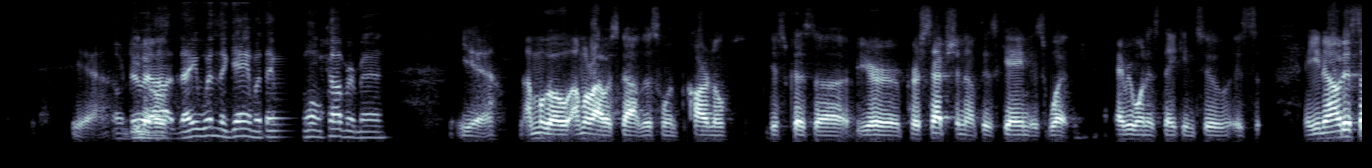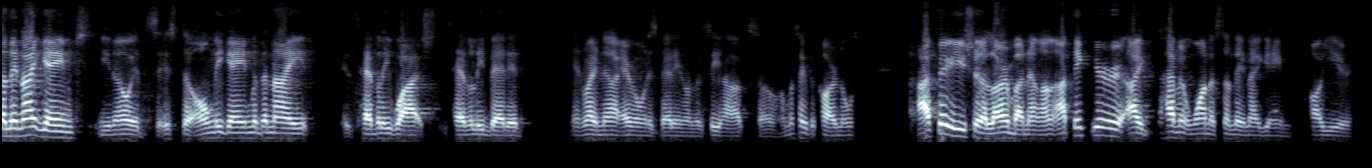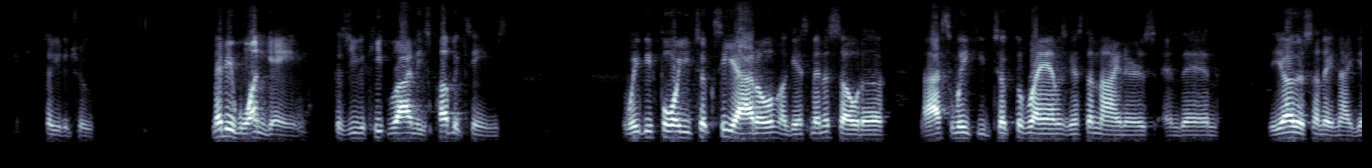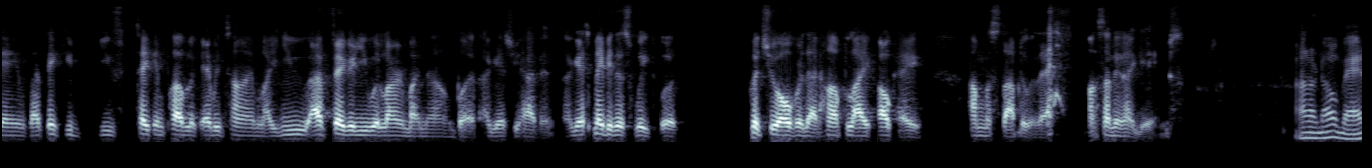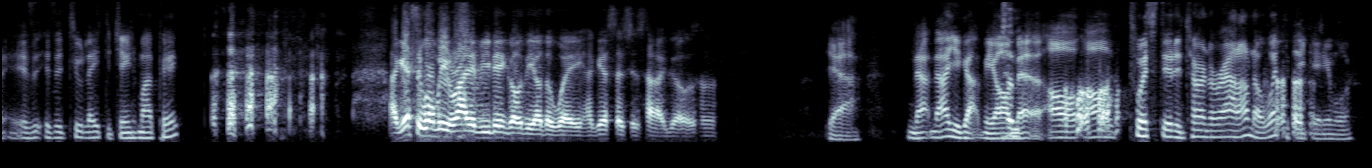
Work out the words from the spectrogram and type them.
Yeah, don't do you it. Uh, they win the game, but they won't cover, man. Yeah, I'm gonna go. I'm gonna ride with Scott on this one. Cardinals, just because uh, your perception of this game is what everyone is thinking too. It's you know this Sunday night games. You know it's it's the only game of the night. It's heavily watched. It's heavily betted. And right now, everyone is betting on the Seahawks. So I'm gonna take the Cardinals. I figure you should have learned by now. I think you're. I haven't won a Sunday night game all year. Tell you the truth. Maybe one game because you keep riding these public teams. The week before, you took Seattle against Minnesota. Last week, you took the Rams against the Niners, and then the other Sunday night games. I think you you've taken public every time. Like you, I figured you would learn by now, but I guess you haven't. I guess maybe this week would put you over that hump. Like, okay, I'm gonna stop doing that on Sunday night games. I don't know, man. Is it, is it too late to change my pick? I guess it won't be right if you didn't go the other way. I guess that's just how it goes, huh? Yeah. Now, now you got me all all, all twisted and turned around. I don't know what to think anymore.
